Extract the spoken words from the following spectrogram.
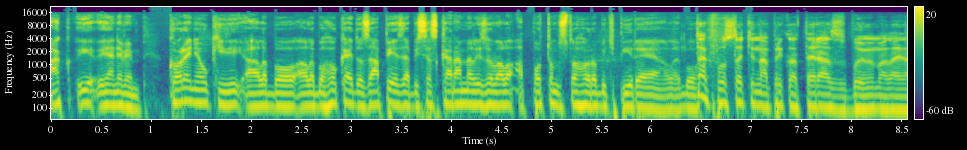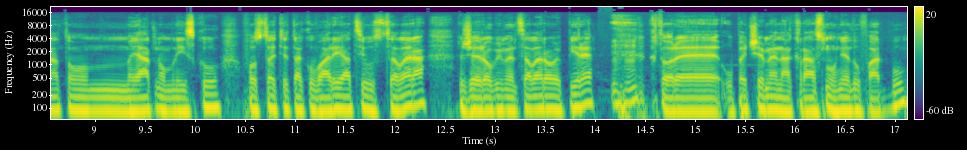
ako, ja neviem, koreňovky alebo, alebo Hokkaido zapiec, aby sa skaramelizovalo a potom z toho robiť píre, alebo... Tak v podstate napríklad teraz budeme mať aj na tom jarnom lísku v podstate takú variáciu z celera, že robíme celerové píre, uh-huh. ktoré upečieme na krásnu hnedú farbu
